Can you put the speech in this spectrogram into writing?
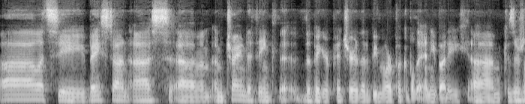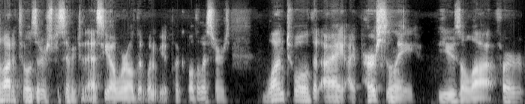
Uh, let's see. Based on us, um, I'm, trying to think the, the bigger picture that'd be more applicable to anybody because um, there's a lot of tools that are specific to the SEO world that wouldn't be applicable to listeners. One tool that I, I personally use a lot for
